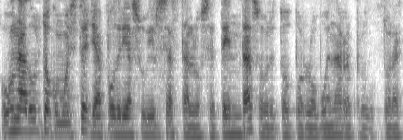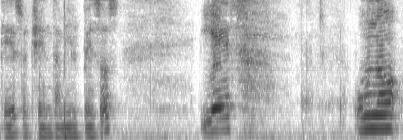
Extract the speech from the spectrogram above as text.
Un adulto como este ya podría subirse hasta los 70, sobre todo por lo buena reproductora que es, 80 mil pesos. Y es uno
